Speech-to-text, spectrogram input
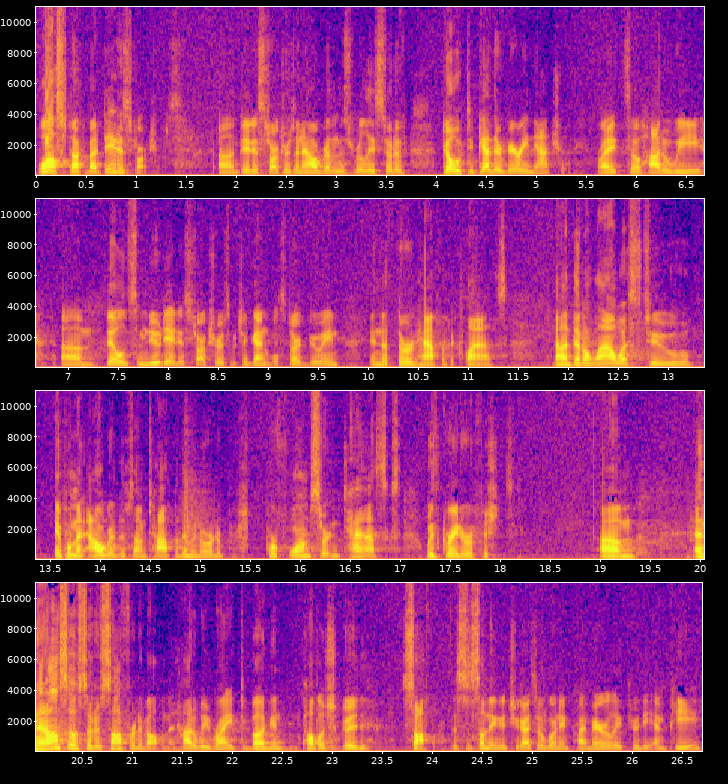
We'll also talk about data structures. Um, data structures and algorithms really sort of go together very naturally, right? So how do we um, build some new data structures, which again we'll start doing in the third half of the class uh, that allow us to implement algorithms on top of them in order to perform certain tasks with greater efficiency. Um, and then also sort of software development. How do we write, debug, and publish good software? This is something that you guys are learning primarily through the MP,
